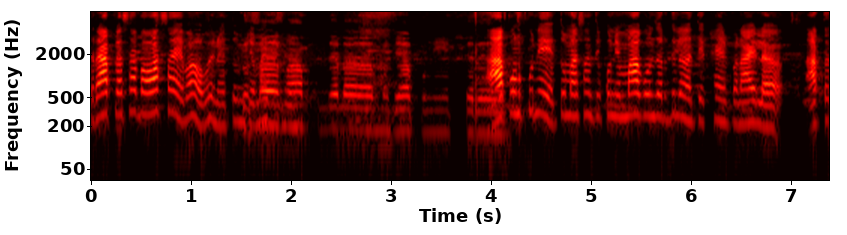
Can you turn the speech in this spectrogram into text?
तर आपला स्वभाव असा आहे भाऊ बहिणी तुमच्या कसं आहे माहिती मग आपल्याला म्हणजे आपण कुणी तुम्हाला सांगते कुणी मागून जर दिलं ना ते खाईन पण आईला आता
